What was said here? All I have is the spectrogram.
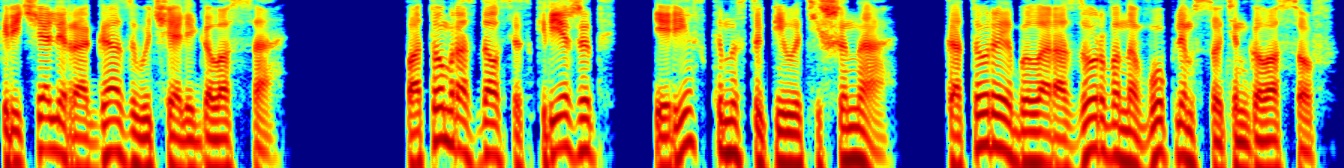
кричали рога, звучали голоса. Потом раздался скрежет, и резко наступила тишина, которая была разорвана воплем сотен голосов.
